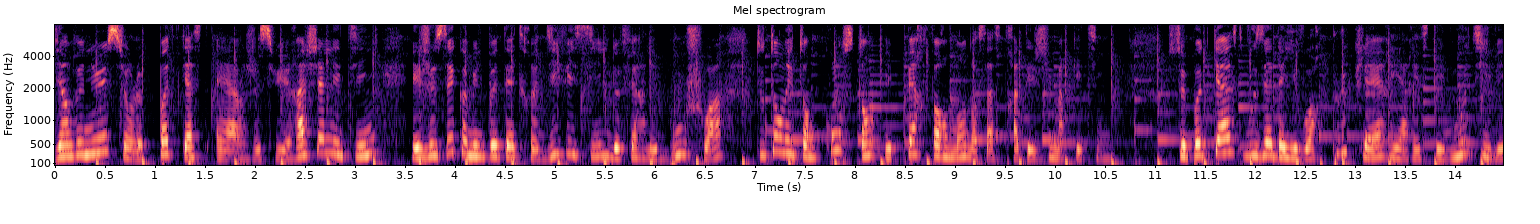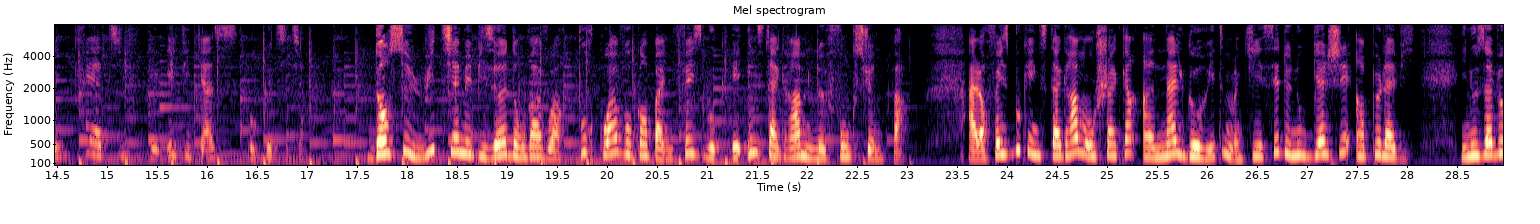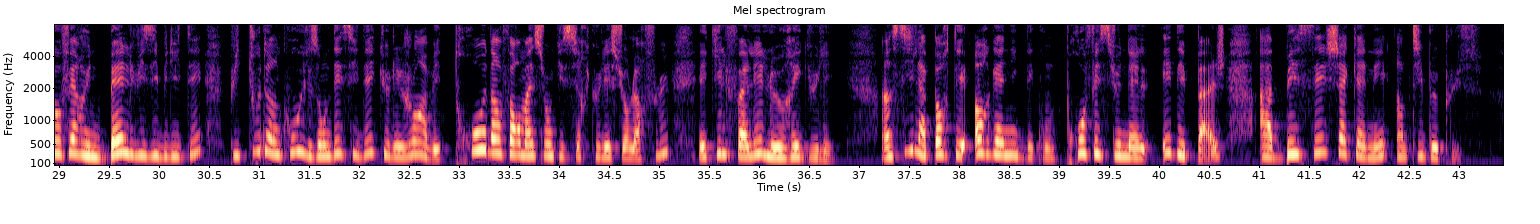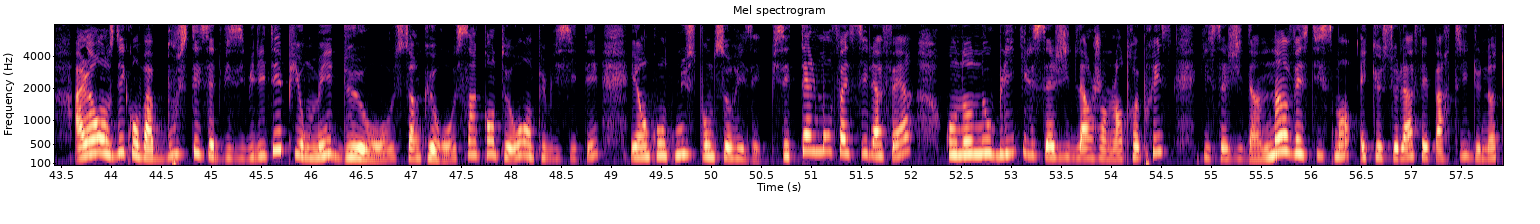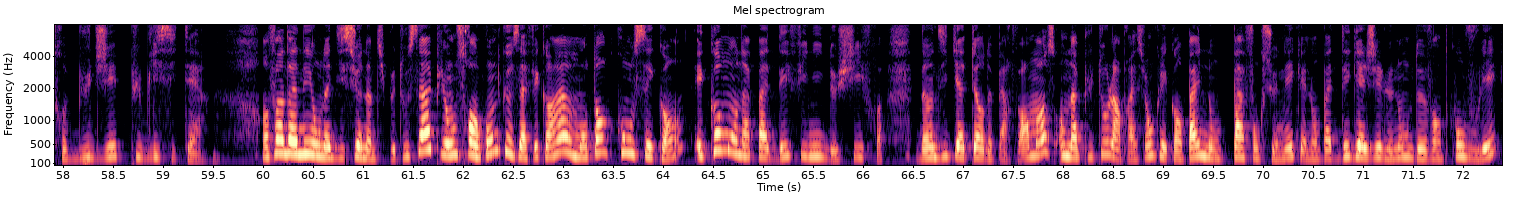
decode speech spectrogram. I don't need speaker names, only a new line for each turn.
Bienvenue sur le podcast R. Je suis Rachel Netting et je sais comme il peut être difficile de faire les bons choix tout en étant constant et performant dans sa stratégie marketing. Ce podcast vous aide à y voir plus clair et à rester motivé, créatif et efficace au quotidien. Dans ce huitième épisode, on va voir pourquoi vos campagnes Facebook et Instagram ne fonctionnent pas. Alors Facebook et Instagram ont chacun un algorithme qui essaie de nous gâcher un peu la vie. Ils nous avaient offert une belle visibilité, puis tout d'un coup ils ont décidé que les gens avaient trop d'informations qui circulaient sur leur flux et qu'il fallait le réguler. Ainsi la portée organique des comptes professionnels et des pages a baissé chaque année un petit peu plus. Alors on se dit qu'on va booster cette visibilité, puis on met 2 euros, 5 euros, 50 euros en publicité et en contenu sponsorisé. Puis c'est tellement facile à faire qu'on en oublie qu'il s'agit de l'argent de l'entreprise, qu'il s'agit d'un investissement et que cela fait partie de notre budget publicitaire. En fin d'année, on additionne un petit peu tout ça, puis on se rend compte que ça fait quand même un montant conséquent. Et comme on n'a pas défini de chiffres, d'indicateurs de performance, on a plutôt l'impression que les campagnes n'ont pas fonctionné, qu'elles n'ont pas dégagé le nombre de ventes qu'on voulait.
